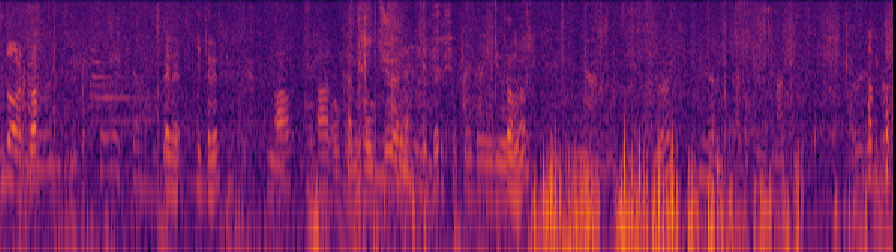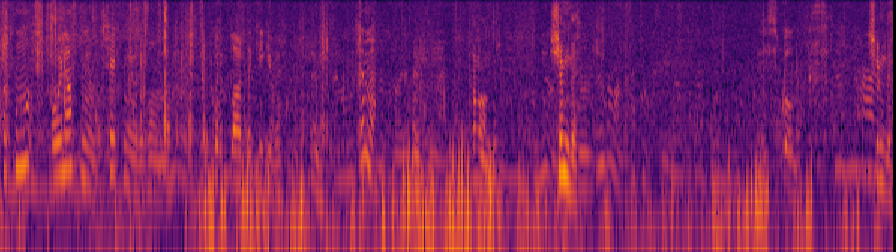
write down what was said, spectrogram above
Şu da arka. Evet, getirin. Alt, arka, üst şöyle. Şu şekilde veriyoruz. Tamam. Tabii kafasını oynatmıyoruz, çekmiyoruz onda. Kırıklardaki gibi. Değil mi? Tamamdır. Şimdi, Değişik oldu. şimdi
